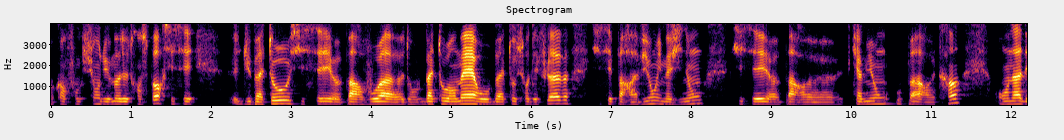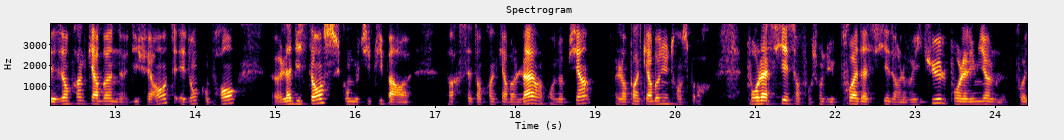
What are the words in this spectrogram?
Donc en fonction du mode de transport, si c'est euh, du bateau, si c'est euh, par voie, euh, donc bateau en mer ou bateau sur des fleuves, si c'est par avion, imaginons, si c'est par camion ou par train, on a des empreintes carbone différentes et donc on prend la distance qu'on multiplie par, par cette empreinte carbone-là, on obtient l'empreinte carbone du transport. Pour l'acier, c'est en fonction du poids d'acier dans le véhicule. Pour l'aluminium, le poids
